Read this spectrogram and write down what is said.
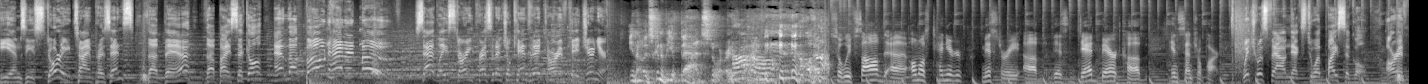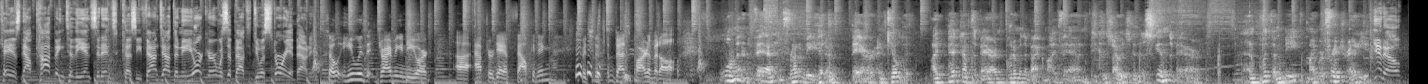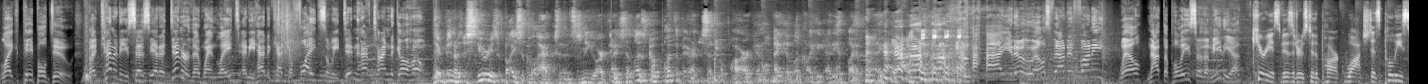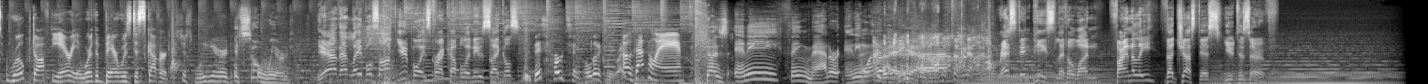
TMZ Storytime presents The Bear, the Bicycle, and the Boneheaded Move. Sadly, starring presidential candidate RFK Jr. You know, it's going to be a bad story. So we've solved uh, almost 10-year mystery of this dead bear cub in Central Park. which was found next to a bicycle. RFK is now copping to the incident because he found out the New Yorker was about to do a story about it. So he was driving in New York uh, after a day of falconing, which is the best part of it all. woman in a van in front of me hit a bear and killed it. I picked up the bear and put him in the back of my van because I was going to skin the bear and put the meat in my refrigerator. You know, like people do. But Kennedy says he had a dinner that went late and he had to catch a flight, so he didn't have time to go home. There'd been a series of bicycle accidents in New York. I said, let's go put the bear in Central Park and we'll make it look like he got hit by a bike. You know who else found it funny? Well, not the police or the media. Curious visitors to the park watched as police roped off the area where the bear was discovered. It's just weird. It's so weird. Yeah, that labels off you boys for a couple of news cycles. This hurts him politically, right? Oh, definitely. Does anything matter anyway? Rest in peace, little one. Finally, the justice you deserve.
